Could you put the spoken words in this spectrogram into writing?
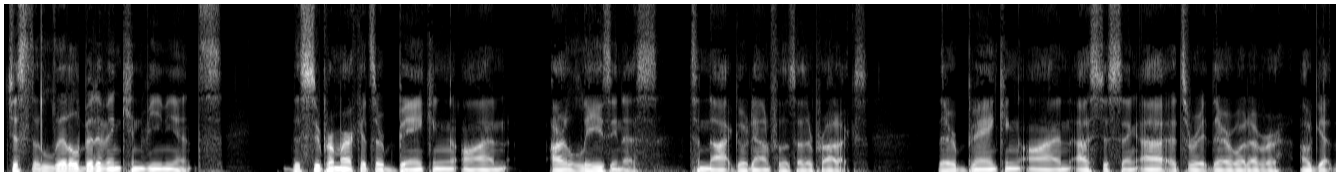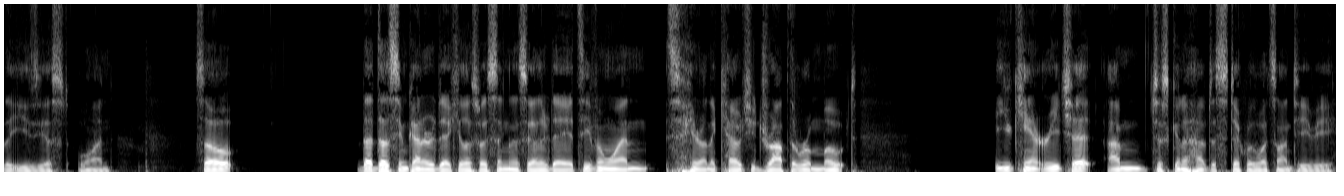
Just a little bit of inconvenience. The supermarkets are banking on our laziness to not go down for those other products. They're banking on us just saying, ah, it's right there, whatever. I'll get the easiest one. So that does seem kind of ridiculous. I was saying this the other day. It's even when here on the couch you drop the remote, you can't reach it. I'm just gonna have to stick with what's on TV.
